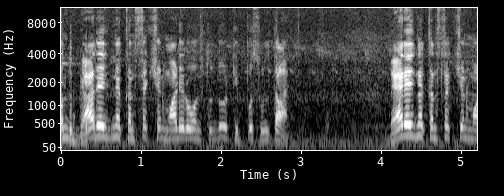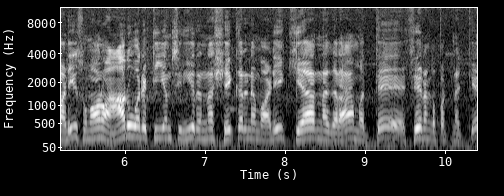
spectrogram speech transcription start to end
ಒಂದು ಬ್ಯಾರೇಜ್ನ ಕನ್ಸ್ಟ್ರಕ್ಷನ್ ಮಾಡಿರುವಂಥದ್ದು ಟಿಪ್ಪು ಸುಲ್ತಾನ್. ಬ್ಯಾರೇಜ್ನ ಕನ್ಸ್ಟ್ರಕ್ಷನ್ ಮಾಡಿ ಸುಮಾರು ಆರೂವರೆ ಟಿ ಎಂ ಸಿ ನೀರನ್ನು ಶೇಖರಣೆ ಮಾಡಿ ಕೆ ಆರ್ ನಗರ ಮತ್ತು ಶ್ರೀರಂಗಪಟ್ಟಣಕ್ಕೆ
